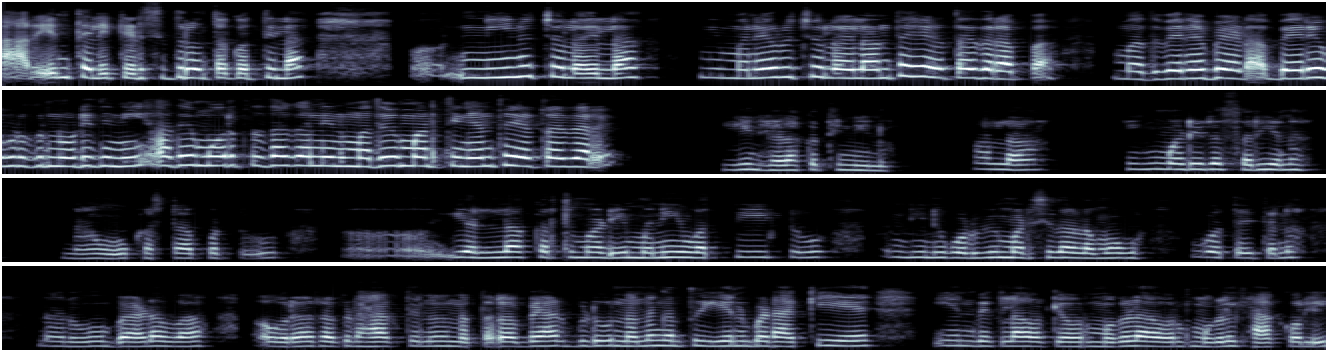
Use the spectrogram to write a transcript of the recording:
ಯಾರು ಏನು ತಲೆ ಕೆಡಿಸಿದ್ರು ಅಂತ ಗೊತ್ತಿಲ್ಲ. ನೀನು ಚಲೋ ಇಲ್ಲ ನಿಮ್ಮ ಮನೆಯವರು ಚಲೋ ಇಲ್ಲ ಅಂತ ಹೇಳ್ತಾ ಇದ್ದಾರಪ್ಪ ಮದುವೆನೇ ಬೇಡ, ಬೇರೆ ಹುಡುಗರು ನೋಡಿದ್ದೀನಿ ಅದೇ ಮುಹೂರ್ತದಾಗ ನೀನು ಮದುವೆ ಮಾಡ್ತೀನಿ ಅಂತ ಹೇಳ್ತಾ ಇದ್ದಾರೆ ಏನು ಹೇಳಕತ್ತೀನಿ ನೀನು? ಅಲ್ಲ, ಹಿಂಗೆ ಮಾಡಿದ್ರೆ ಸರಿಯೇನ? ನಾವು ಕಷ್ಟಪಟ್ಟು ಎಲ್ಲ ಖರ್ಚು ಮಾಡಿ ಮನೆ ಒತ್ತಿ ಇಟ್ಟು ನಿನಗೆ ಒಡವೆ ಮಾಡಿಸಿದಾಳೆ ಮಗು ಗೊತ್ತೈತೇನ ನಾನು ಬೇಡವ್ವ, ಅವರ ರಗಡ ಹಾಕ್ತೇನೆ, ನನ್ನ ಥರ ಬ್ಯಾಡ ಬಿಡು, ನನಗಂತೂ ಏನು ಬೇಡ ಆಕಿ ಏನು ಬೇಕಲ್ಲ ಆಕೆ ಅವ್ರ ಮಗಳ, ಅವ್ರ ಮಗಳಿಗೆ ಹಾಕೋಲಿ,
